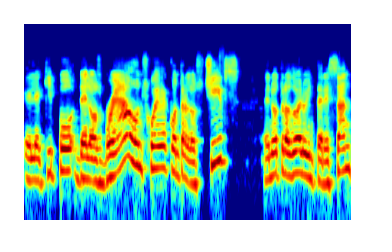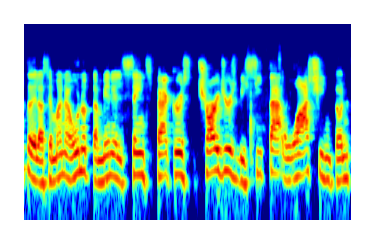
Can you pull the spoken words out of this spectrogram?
el equipo de los Browns juega contra los Chiefs. En otro duelo interesante de la semana 1, también el Saints Packers Chargers visita Washington.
